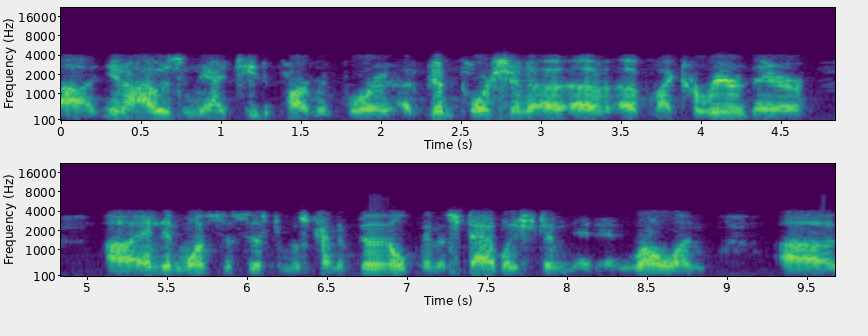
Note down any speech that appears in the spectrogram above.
uh, you know I was in the IT department for a, good portion of, of, of my career there, uh, and then once the system was kind of built and established and, and, and rolling uh,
